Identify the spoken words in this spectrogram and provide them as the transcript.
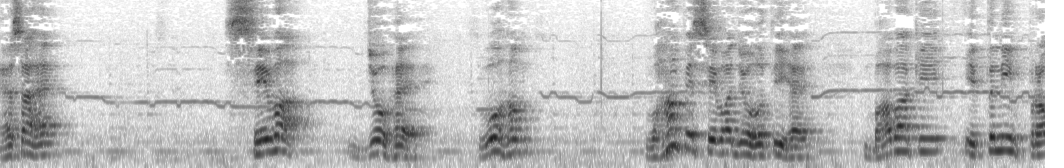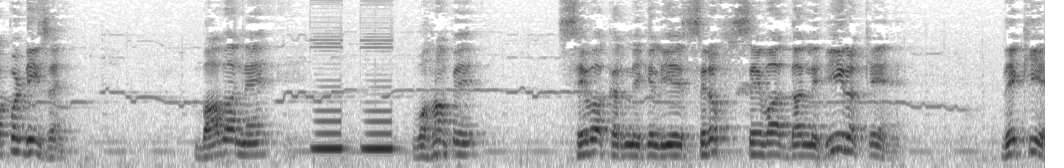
ऐसा है, सेवा जो है, वो हम, वहाँ पे सेवा जो होती है, बाबा की इतनी प्रॉपर्टीज़ हैं। बाबा ने वहाँ पे सेवा करने के लिए सिर्फ़ सेवा दल ही रखे हैं। देखिए,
